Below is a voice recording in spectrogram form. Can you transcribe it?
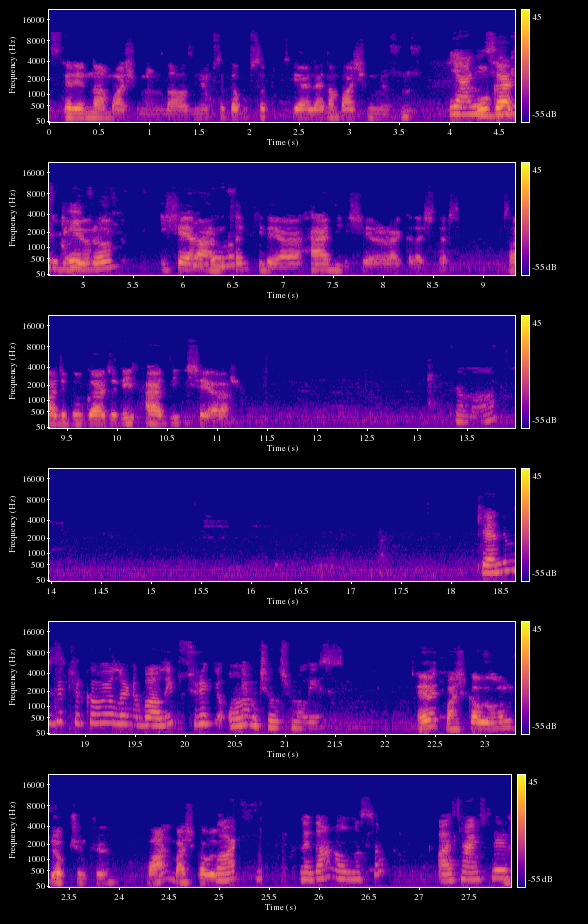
sitelerinden başvurmanız lazım yoksa dabuk sapık yerlerden başvurmuyorsunuz. Yani Bulgarca şey, e, biliyorum. İşe yarar mı? Tabii ki de yarar. Her dil işe yarar arkadaşlar. Sadece Bulgarca değil her dil işe yarar. Tamam. Kendimizi Türk Hava Yolları'na bağlayıp sürekli ona mı çalışmalıyız? Evet başka hava yolumuz yok çünkü. Var mı başka Var. yolumuz? Neden olmasın? Alternatifleri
